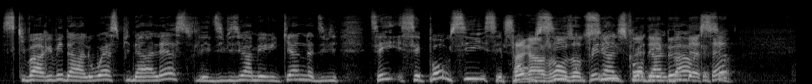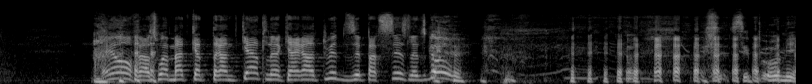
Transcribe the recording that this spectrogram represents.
ce qui va arriver dans l'Ouest puis dans l'Est, les divisions américaines, la division. Tu sais, c'est pas aussi. C'est pas aussi aux autres aussi, ils font des bulles de 7. Voyons, François, Matt 434, là, 48 divisé par 6, let's go! c'est pas, mais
